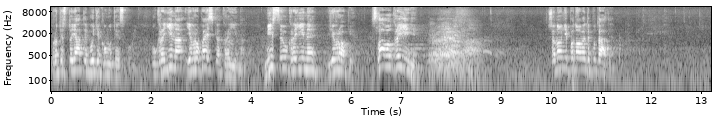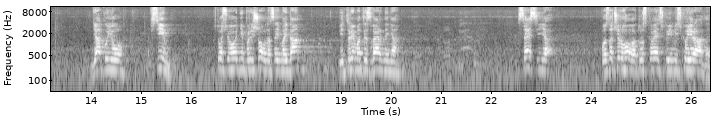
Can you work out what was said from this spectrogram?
протистояти будь-якому тиску. Україна європейська країна, місце України в Європі. Слава Україні! Шановні панове депутати! Дякую всім, хто сьогодні прийшов на цей майдан підтримати звернення. Сесія позачергова Трускавецької міської ради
